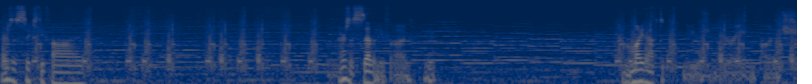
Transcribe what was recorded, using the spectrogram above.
There's a 65. There's a 75. I might have to use Drain Punch.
